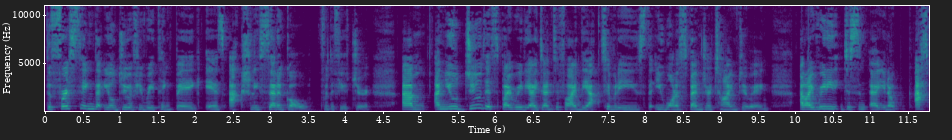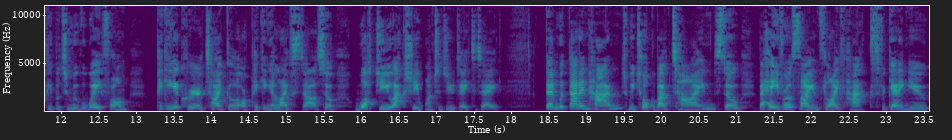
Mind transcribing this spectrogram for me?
the first thing that you'll do if you read Think Big is actually set a goal for the future. Um, and you'll do this by really identifying the activities that you want to spend your time doing. And I really just, uh, you know, ask people to move away from picking a career title or picking a lifestyle. So what do you actually want to do day to day? Then, with that in hand, we talk about time. So, behavioral science life hacks for getting you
